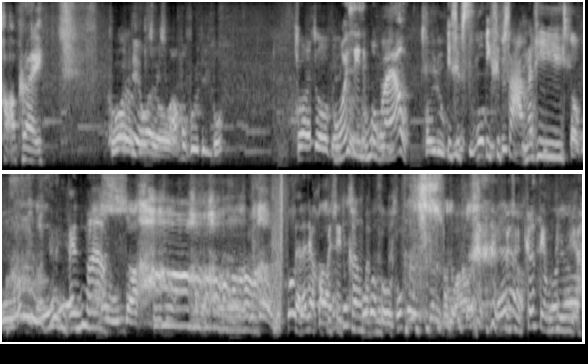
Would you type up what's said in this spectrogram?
ขออภัยโอ้ย46 แล้ว อีกสิบอีกสิบสามนาทีเป็นมาก แต่แล้วเดี๋ยวขอไปเซตเครื่องแบบนึงไปเซตเครื่องเตรียมพิมพ์อะ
